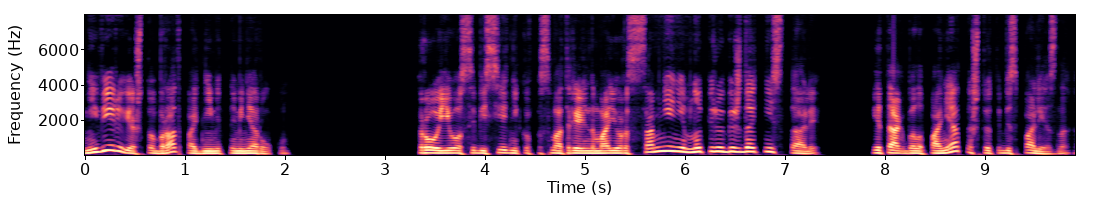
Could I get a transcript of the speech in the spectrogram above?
Не верю я, что брат поднимет на меня руку. Трое его собеседников посмотрели на майора с сомнением, но переубеждать не стали. И так было понятно, что это бесполезно.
